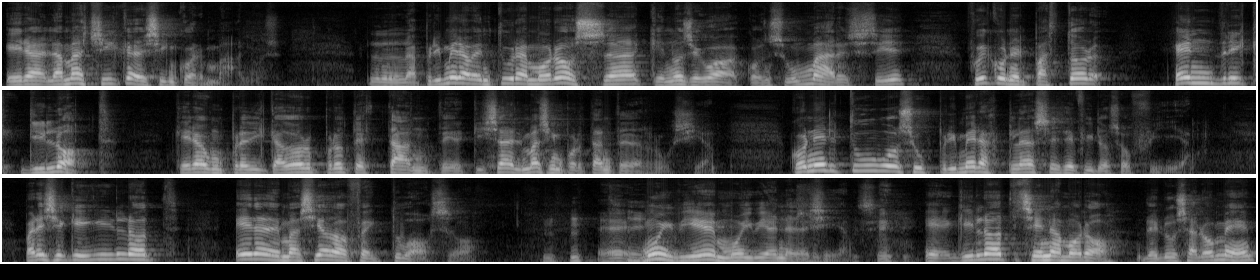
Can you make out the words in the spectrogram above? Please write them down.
Era la más chica de cinco hermanos. La primera aventura amorosa que no llegó a consumarse fue con el pastor Hendrik Gilot, que era un predicador protestante, quizá el más importante de Rusia. Con él tuvo sus primeras clases de filosofía. Parece que Gilot era demasiado afectuoso. Eh, Muy bien, muy bien, le decían. Eh, Gilot se enamoró de Luz Salomé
